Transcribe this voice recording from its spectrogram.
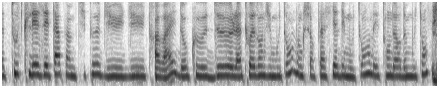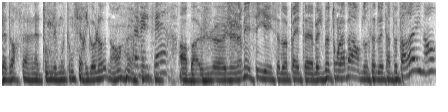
ben, toutes les étapes un petit peu du, du travail. Donc euh, de la toison du mouton. Donc sur place il y a des moutons, des tondeurs de moutons. J'adore ça. La tombe des moutons, c'est rigolo, non? Vous savez le faire? Ah bah je j'ai jamais essayé. Ça doit pas être. bah, je me tonds la barbe, donc ça doit être un peu pareil, non?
